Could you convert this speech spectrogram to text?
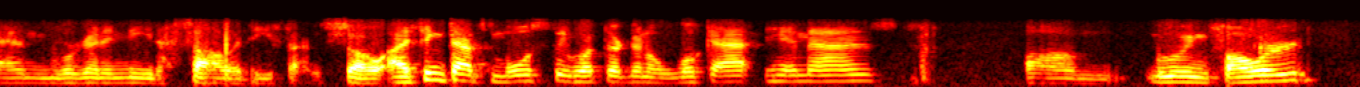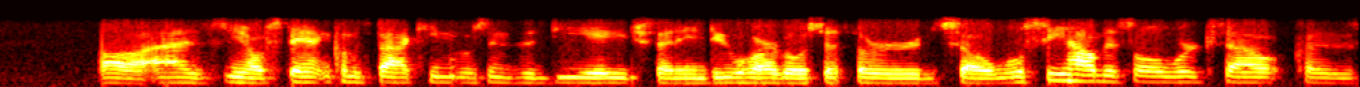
and we're going to need a solid defense. So I think that's mostly what they're going to look at him as um, moving forward. Uh, as you know, Stanton comes back, he moves into the DH. Then Andujar goes to third. So we'll see how this all works out because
